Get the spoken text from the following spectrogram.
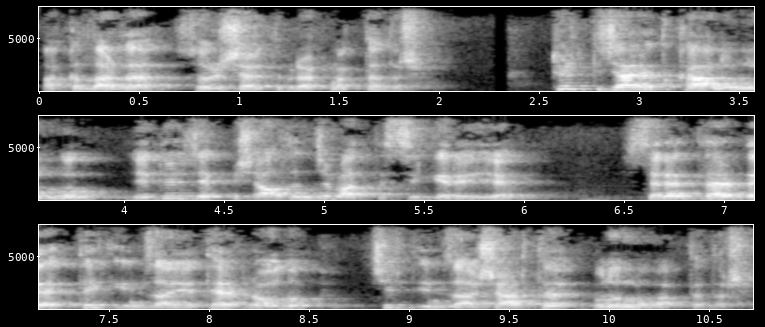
akıllarda soru işareti bırakmaktadır. Türk Ticaret Kanunu'nun 776. maddesi gereği senetlerde tek imza yeterli olup çift imza şartı bulunmamaktadır.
